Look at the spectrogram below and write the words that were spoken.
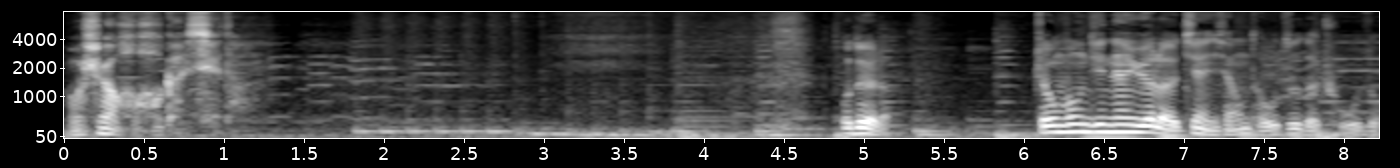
我是要好好感谢他。哦，对了，张峰今天约了建祥投资的楚总，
